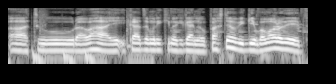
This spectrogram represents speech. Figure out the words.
ah, turabahaye ikaze muri kino kiganiro. Pasiteri bigimba amahoro neza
